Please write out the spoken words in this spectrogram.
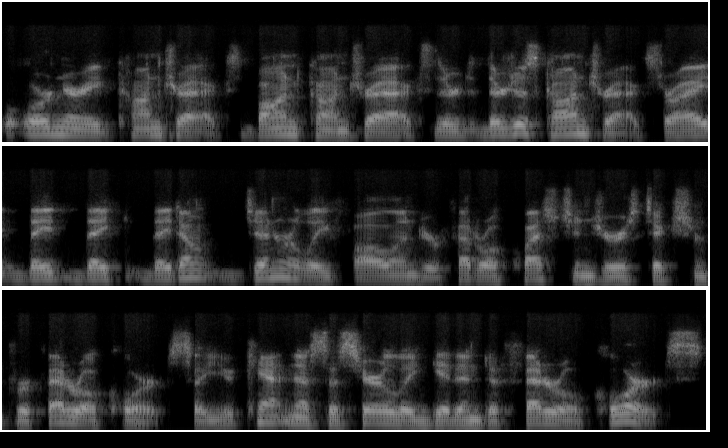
ordinary contracts, bond contracts, they're they're just contracts, right? They they they don't generally fall under federal question jurisdiction for federal courts. So you can't necessarily get into federal courts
